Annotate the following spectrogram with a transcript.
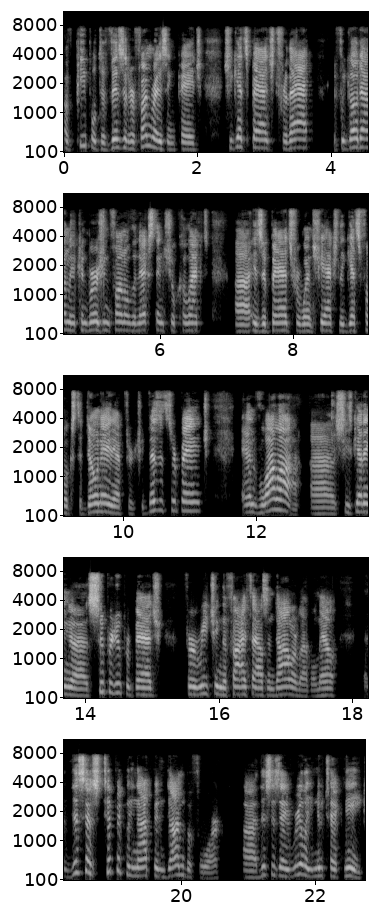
of people to visit her fundraising page. She gets badged for that, If we go down the conversion funnel, the next thing she'll collect uh, is a badge for when she actually gets folks to donate after she visits her page. And voila, uh, she's getting a super duper badge for reaching the $5,000 level. Now, this has typically not been done before. Uh, this is a really new technique.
